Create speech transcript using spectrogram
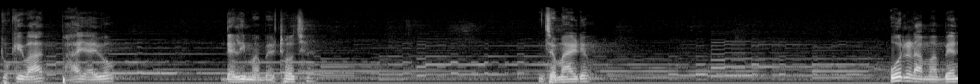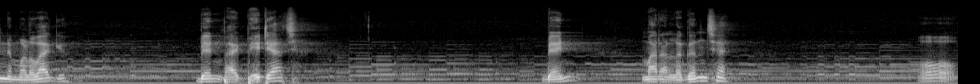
ટૂંકી વાત, ભાઈ આવ્યો દિલ્હીમાં બેઠો છે. જમાડ્યો. ઓરડામાં બેનને મળવા ગયો. બેન ભાઈ ભેટ્યા છે. બેન, મારા લગ્ન છે. ઓ.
